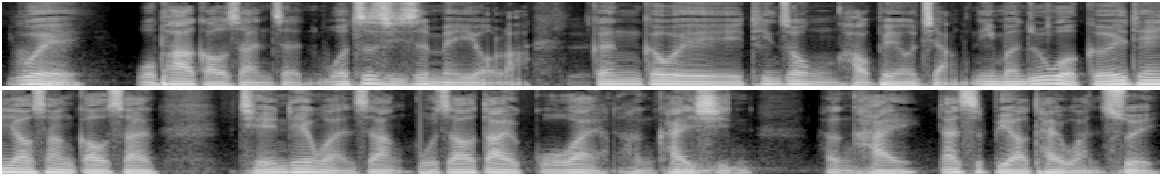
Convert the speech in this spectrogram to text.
因为我怕高山症，我自己是没有啦。跟各位听众好朋友讲，你们如果隔一天要上高山，前一天晚上我知道在国外很开心很嗨，但是不要太晚睡，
